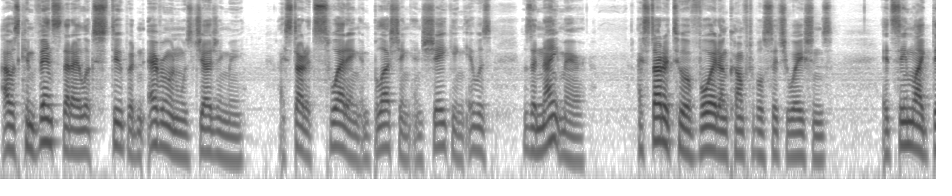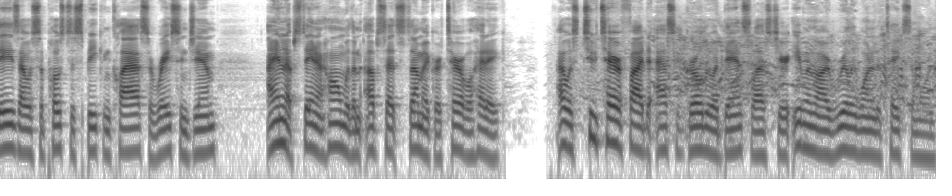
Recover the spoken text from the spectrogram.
I was convinced that I looked stupid and everyone was judging me. I started sweating and blushing and shaking. It was it was a nightmare. I started to avoid uncomfortable situations. It seemed like days I was supposed to speak in class or race in gym, I ended up staying at home with an upset stomach or terrible headache. I was too terrified to ask a girl to a dance last year, even though I really wanted to take someone.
